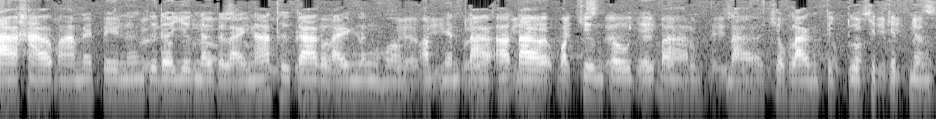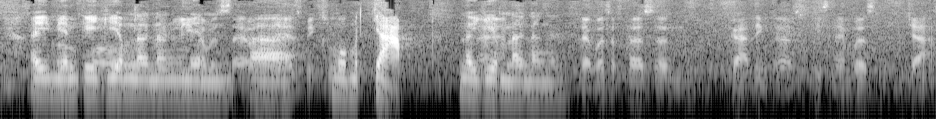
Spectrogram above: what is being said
ដើរហើរបានទេពេលហ្នឹងគឺដល់យើងនៅកន្លែងណាធ្វើការកន្លែងហ្នឹងហ្មងអត់មានដើរអើដើរបត់ជើងតូចអីបានដើរចុះឡើងតិចតួចចិត្តចិត្តហ្នឹងហើយមានគេយាមនៅហ្នឹងមានអឺឈ្មោះមិត្តចាបនៅយាមនៅហ្នឹង There was a person guarding us. His name was Jab.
